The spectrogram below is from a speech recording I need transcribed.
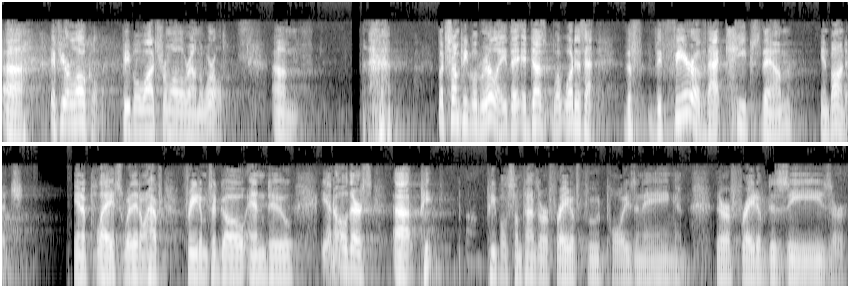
Uh, if you're local, people watch from all around the world. Um, but some people really, they, it does. What, what is that? The, the fear of that keeps them in bondage in a place where they don't have freedom to go and do. You know, there's uh, pe- people sometimes are afraid of food poisoning, and they're afraid of disease, or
